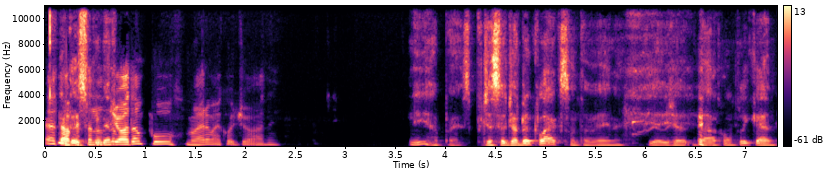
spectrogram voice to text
É, eu tava pensando primeira... no Jordan Poole, não era Michael Jordan. Ih, rapaz, podia ser o Jordan Clarkson também, né? E aí já dá complicado.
